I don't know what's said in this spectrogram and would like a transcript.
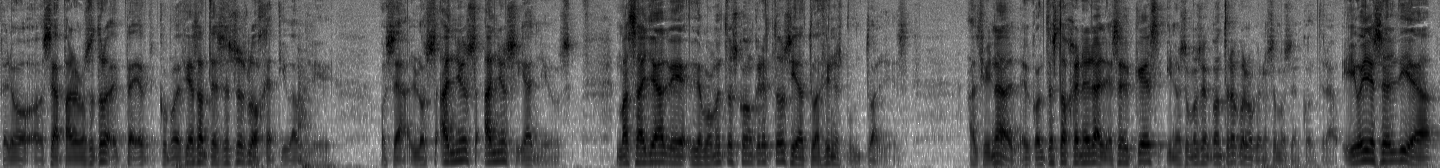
Pero, o sea, para nosotros, eh, como decías antes, eso es lo objetivable. O sea, los años, años y años. Más allá de, momentos concretos y actuaciones puntuales. Al final, el contexto general es el que es y nos hemos encontrado con lo que nos hemos encontrado. Y hoy es el día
